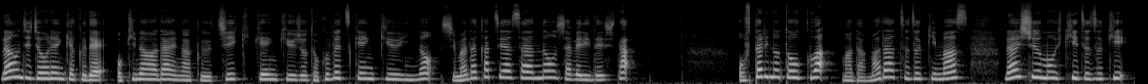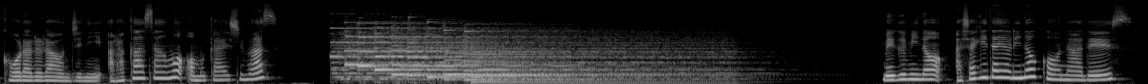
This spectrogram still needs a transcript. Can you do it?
ラウンジ常連客で沖縄大学地域研究所特別研究員の島田克也さんのおしゃべりでした。お二人のトークはまだまだ続きます。来週も引き続きコーラルラウンジに荒川さんをお迎えします。めぐみのあしゃぎだよりのコーナーです。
